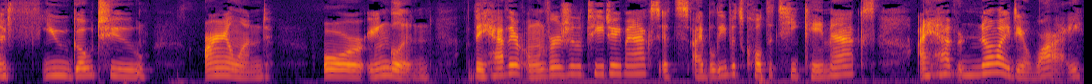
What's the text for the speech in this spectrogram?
if you go to Ireland or England, they have their own version of TJ Maxx. It's I believe it's called the TK Maxx. I have no idea why.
